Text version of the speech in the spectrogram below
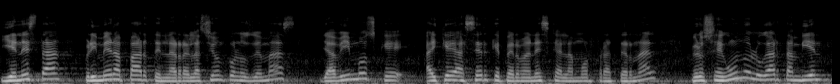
Y en esta primera parte, en la relación con los demás, ya vimos que hay que hacer que permanezca el amor fraternal, pero segundo lugar también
